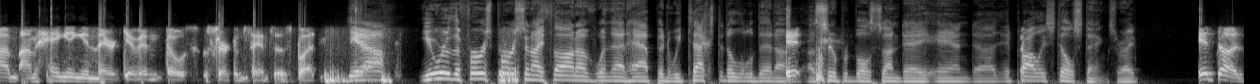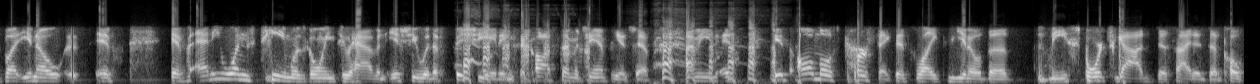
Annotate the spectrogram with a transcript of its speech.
I'm I'm hanging in there given those circumstances, but yeah. You were the first person I thought of when that happened. We texted a little bit on It- a Super Bowl Sunday, and uh, it probably still stings, right? it does. But you know, if if anyone's team was going to have an issue with officiating to cost them a championship, I mean, it's it's almost perfect. It's like you know the the sports gods decided to poke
